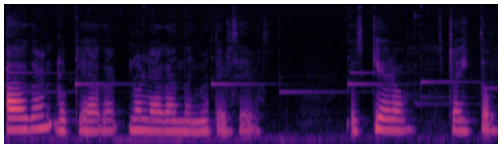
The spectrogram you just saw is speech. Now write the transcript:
hagan lo que hagan, no le hagan daño a terceros. Los quiero, chaito.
